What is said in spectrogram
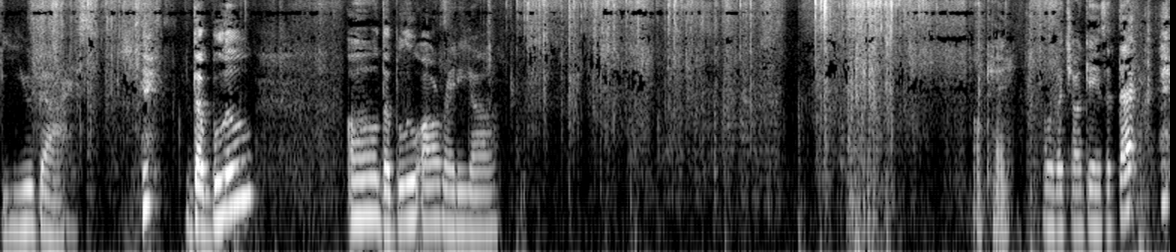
You guys. The blue. Oh, the blue already, y'all. Okay, I'll let y'all gaze at that.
